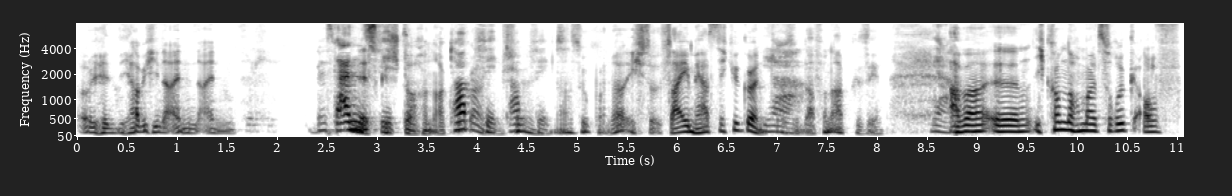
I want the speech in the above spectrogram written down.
Aber Hier habe ich Ihnen einen, einen Fit. gestochen. Ah, Topfit, topfit. Na, super. Ne? Ich so- sei ihm herzlich gegönnt. Ja. Also davon abgesehen. Ja. Aber ähm, ich komme noch mal zurück auf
